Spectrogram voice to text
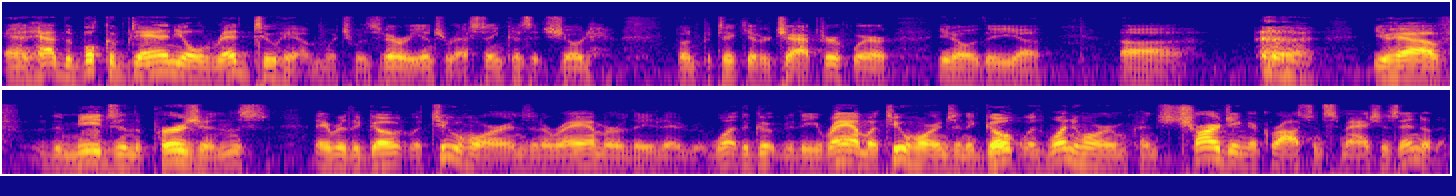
and had the book of Daniel read to him, which was very interesting because it showed one particular chapter where, you know, the uh, uh, you have the Medes and the Persians. They were the goat with two horns and a ram, or the the, the, the ram with two horns and a goat with one horn comes charging across and smashes into them.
